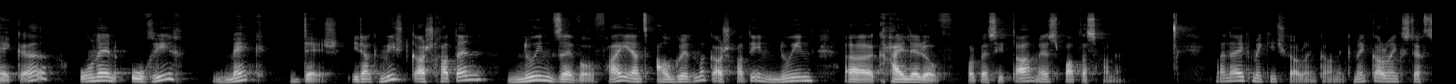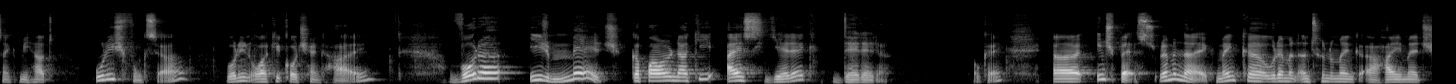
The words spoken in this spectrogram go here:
մեկը ունեն ուղիղ մեկ դեր։ Իրանք միշտ կաշխատեն նույն ձևով, հա, իրանց ալգորիթմը կաշխատի նույն քայլերով, որպեսզի տա մեզ պատասխանը։ Հիմա նայեք մենք ինչ կարող ենք անենք։ Մենք կարող ենք ստեղծենք մի հատ ուրիշ ֆունկցիա, որին ուղղակի կոչենք hi, որը իր մեջ կպարունակի այս 3 դերերը։ Okay։ Ինչպես։ Ուրեմն նայեք, մենք ուրեմն ընդունում ենք հայ մեջ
